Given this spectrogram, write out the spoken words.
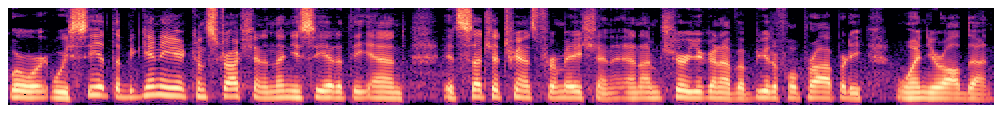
where we see at the beginning of construction and then you see it at the end. It's such a transformation, and I'm sure you're going to have a beautiful property when you're all done.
